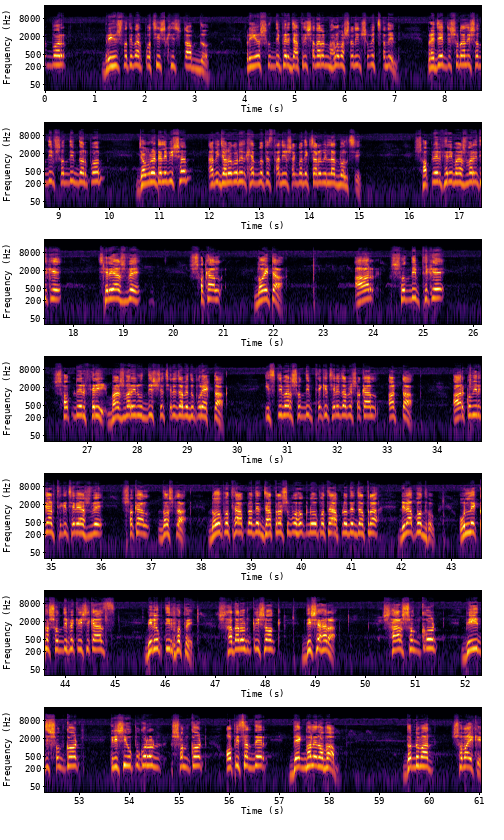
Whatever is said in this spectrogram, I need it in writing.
December বৃহস্পতিবার পঁচিশ খ্রিস্টাব্দ। প্রিয় সন্দীপের যাত্রী, সাধারণ ভালোবাসা নিন শুভেচ্ছা নিন। প্রেজেন্ট সোনালী সন্দীপ সন্দীপ দর্পণ, যমুনা টেলিভিশন। আমি জনগণের খেদমতে স্থানীয় সাংবাদিক চারুমিল্লাদ বলছি। স্বপ্নের ফেরি মাসবাড়ি থেকে ছেড়ে আসবে সকাল নয়টা। আর সন্দীপ থেকে স্বপ্নের ফেরি বাঁশবাড়ির উদ্দেশ্যে ছেড়ে যাবে দুপুর একটা। স্টিমার সন্দ্বীপ থেকে ছেড়ে যাবে সকাল আটটা। আর কুমিরঘাট থেকে ছেড়ে আসবে সকাল দশটা। নৌপথে আপনাদের যাত্রা শুভ হোক, নৌপথে আপনাদের যাত্রা নিরাপদ হোক। উল্লেখ্য সন্দ্বীপে কৃষিকাজ বিলুপ্তির পথে। সাধারণ কৃষক দিশেহারা। সার সংকট, বীজ সংকট, কৃষি উপকরণ সংকট, অফিসারদের দেখভালের অভাব। ধন্যবাদ। সবাইকে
